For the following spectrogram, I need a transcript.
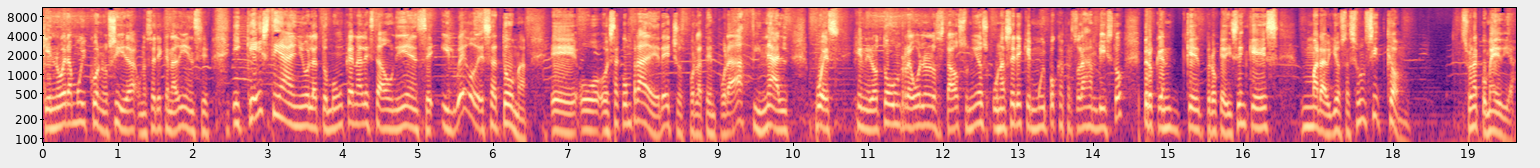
que no era muy conocida, una serie canadiense, y que este año la tomó un canal estadounidense y luego de esa toma eh, o, o, esa compra de derechos por la temporada final, pues generó todo un revuelo en los Estados Unidos, una serie que muy pocas personas han visto, pero que, que, pero que dicen que es maravillosa, es un sitcom. Es una comedia.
